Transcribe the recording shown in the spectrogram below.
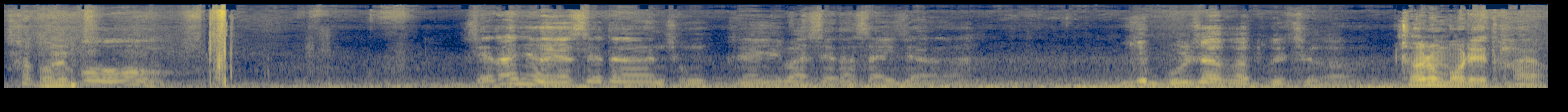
차 넓어. 세단이야, 그냥 세단. 정- 그냥 일반 세단 사이즈야. 이게 뭘 작아, 도대체가. 저는 머리가 다요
